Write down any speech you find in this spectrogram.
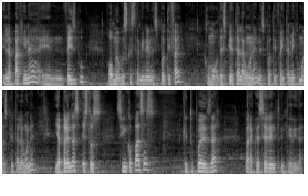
en la página en Facebook o me busques también en Spotify como Despierta Laguna, en Spotify también como Despierta Laguna, y aprendas estos cinco pasos que tú puedes dar para crecer en tu integridad.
